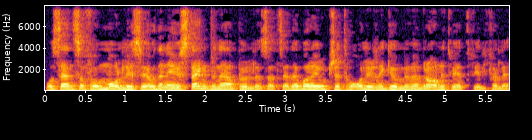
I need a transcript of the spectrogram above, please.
Och sen så får Molly se, och den är ju stängd den här ampullen så att säga. Det har bara gjorts ett hål i den här gummimembranet vid ett tillfälle.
